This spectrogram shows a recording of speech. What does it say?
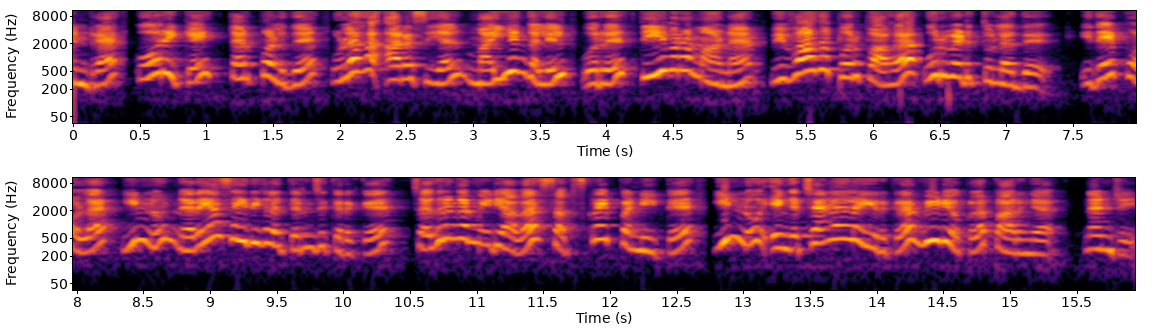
என்ற கோரிக்கை தற்பொழுது உலக அரசியல் மையங்களில் ஒரு தீவிரமான விவாத பொறுப்பாக உருவெடுத்துள்ளது. இதே போல இன்னும் நிறைய செய்திகளை தெரிஞ்சுக்கிறதுக்கு சதுரங்க மீடியாவை சப்ஸ்கிரைப் பண்ணிட்டு இன்னும் எங்க சேனல்ல இருக்கிற வீடியோக்களை பாருங்க. நன்றி.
